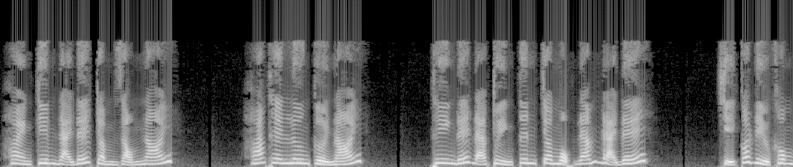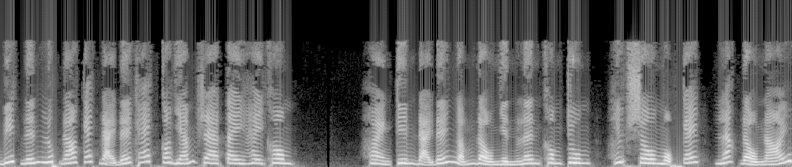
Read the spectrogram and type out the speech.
Hoàng Kim Đại Đế trầm giọng nói. Hóa thê lương cười nói. Thiên đế đã truyền tin cho một đám đại đế. Chỉ có điều không biết đến lúc đó các đại đế khác có dám ra tay hay không. Hoàng Kim Đại Đế ngẫm đầu nhìn lên không trung, hít sâu một cái, lắc đầu nói.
